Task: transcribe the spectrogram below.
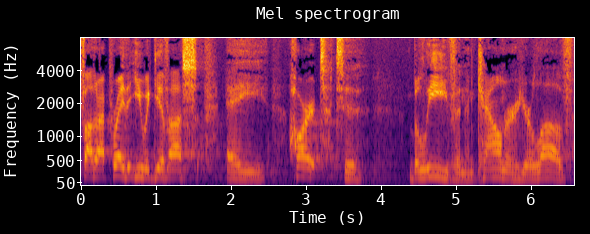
Father, I pray that you would give us a heart to believe and encounter your love.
